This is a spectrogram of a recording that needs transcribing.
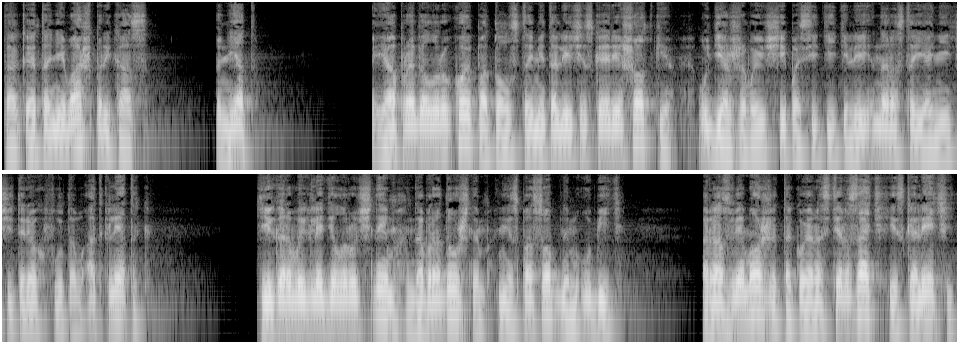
«Так это не ваш приказ?» «Нет». Я провел рукой по толстой металлической решетке, удерживающей посетителей на расстоянии четырех футов от клеток. Тигр выглядел ручным, добродушным, неспособным убить. Разве может такой растерзать, искалечить,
